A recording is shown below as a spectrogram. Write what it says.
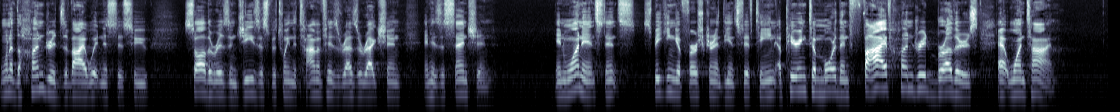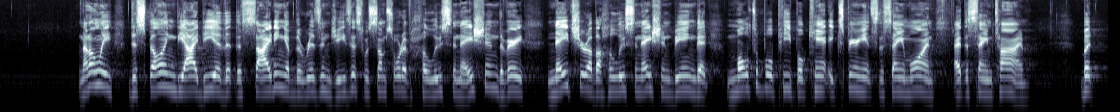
One of the hundreds of eyewitnesses who saw the risen Jesus between the time of his resurrection and his ascension. In one instance, speaking of 1 Corinthians 15, appearing to more than 500 brothers at one time. Not only dispelling the idea that the sighting of the risen Jesus was some sort of hallucination, the very nature of a hallucination being that multiple people can't experience the same one at the same time, but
